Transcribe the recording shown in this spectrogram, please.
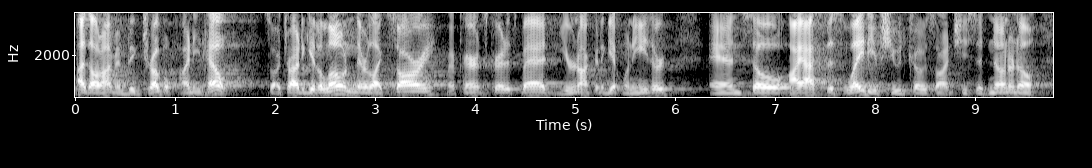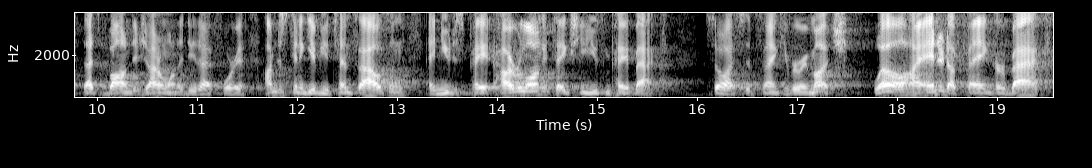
I thought, I'm in big trouble. I need help. So I tried to get a loan, and they're like, sorry, my parents' credit's bad. You're not going to get one either. And so I asked this lady if she would co-sign. She said, "No, no, no. That's bondage. I don't want to do that for you. I'm just going to give you 10,000 and you just pay it however long it takes you, you can pay it back." So I said, "Thank you very much." Well, I ended up paying her back.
